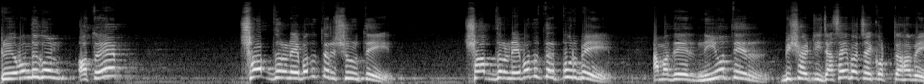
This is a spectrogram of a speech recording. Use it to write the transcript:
প্রিয় বন্ধুগণ, অতএব সব ধরনের এবাদতের শুরুতে, সব ধরনের এবাদতের পূর্বে আমাদের নিয়তের বিষয়টি যাচাই বাছাই করতে হবে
